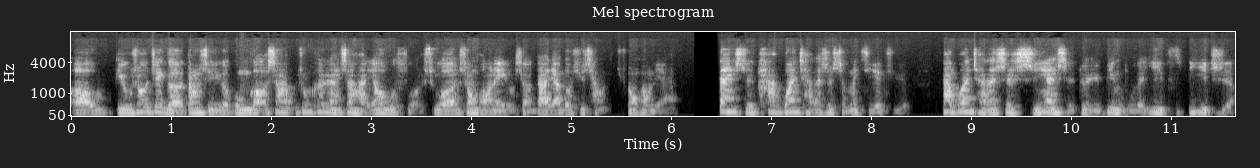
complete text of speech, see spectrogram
呃，比如说这个当时一个公告，上中科院上海药物所说双黄连有效，大家都去抢双黄连。但是他观察的是什么结局？他观察的是实验室对于病毒的抑抑制，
